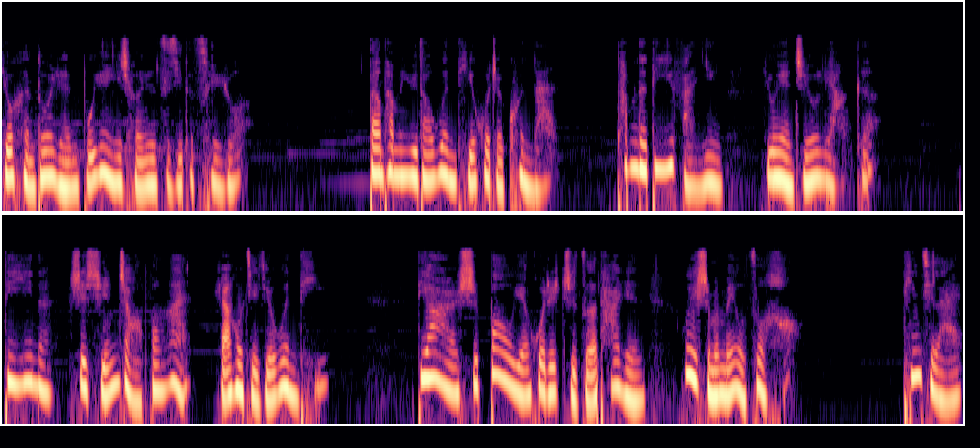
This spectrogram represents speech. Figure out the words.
有很多人不愿意承认自己的脆弱。当他们遇到问题或者困难，他们的第一反应永远只有两个：第一呢是寻找方案，然后解决问题。第二是抱怨或者指责他人为什么没有做好，听起来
